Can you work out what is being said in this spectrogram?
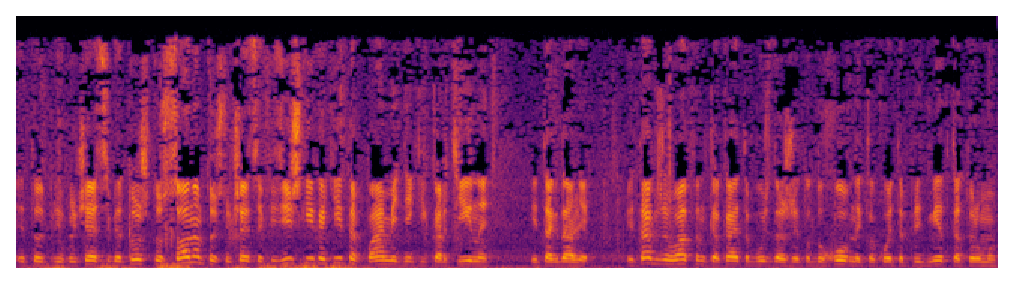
это включает в себя то, что саном, то есть включаются физические какие-то памятники, картины и так далее. И также ватан какая-то, будь даже это духовный какой-то предмет, которому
